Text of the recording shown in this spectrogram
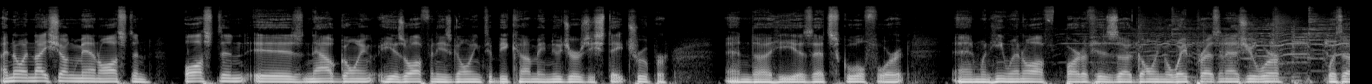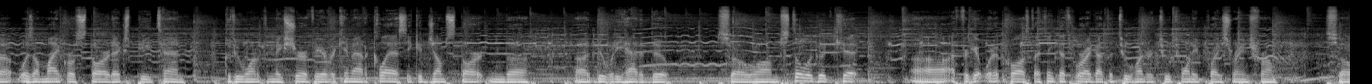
I know a nice young man, Austin. Austin is now going. He is off, and he's going to become a New Jersey State Trooper, and uh, he is at school for it. And when he went off, part of his uh, going away present, as you were, was a was a MicroStart XP10 because we wanted to make sure if he ever came out of class, he could jump start and uh, uh, do what he had to do. So um, still a good kit. Uh, I forget what it cost. I think that's where I got the 200, 220 price range from. So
